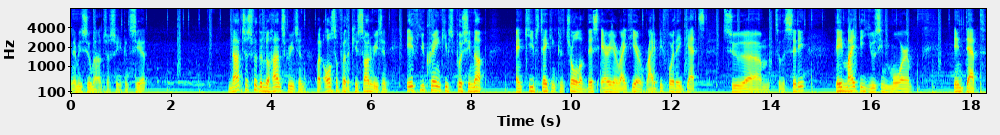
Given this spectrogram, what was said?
Let me zoom out just so you can see it. Not just for the Luhansk region, but also for the Kherson region. If Ukraine keeps pushing up and keeps taking control of this area right here, right before they get to um, to the city, they might be using more in-depth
